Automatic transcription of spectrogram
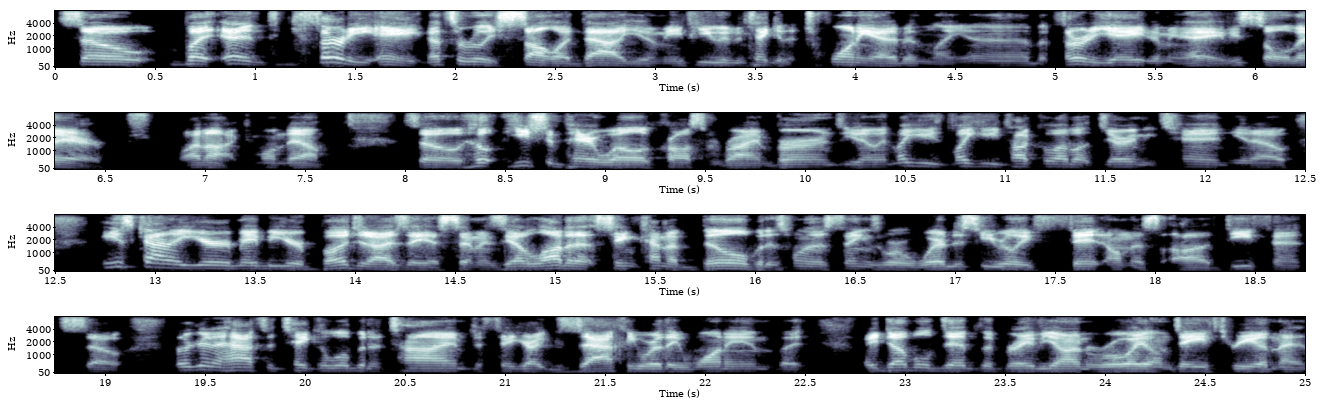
So, but at 38, that's a really solid value. I mean, if you would have taken it at 20, I'd have been like, eh, but 38, I mean, hey, if he's still there, why not? Come on down. So he should pair well across from Brian Burns, you know, and like you like you talked a lot about Jeremy Chinn, you know, he's kind of your maybe your budget Isaiah Simmons. He had a lot of that same kind of build, but it's one of those things where where does he really fit on this uh, defense? So they're going to have to take a little bit of time to figure out exactly where they want him. But they double dipped with Bravvion Roy on day three on that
